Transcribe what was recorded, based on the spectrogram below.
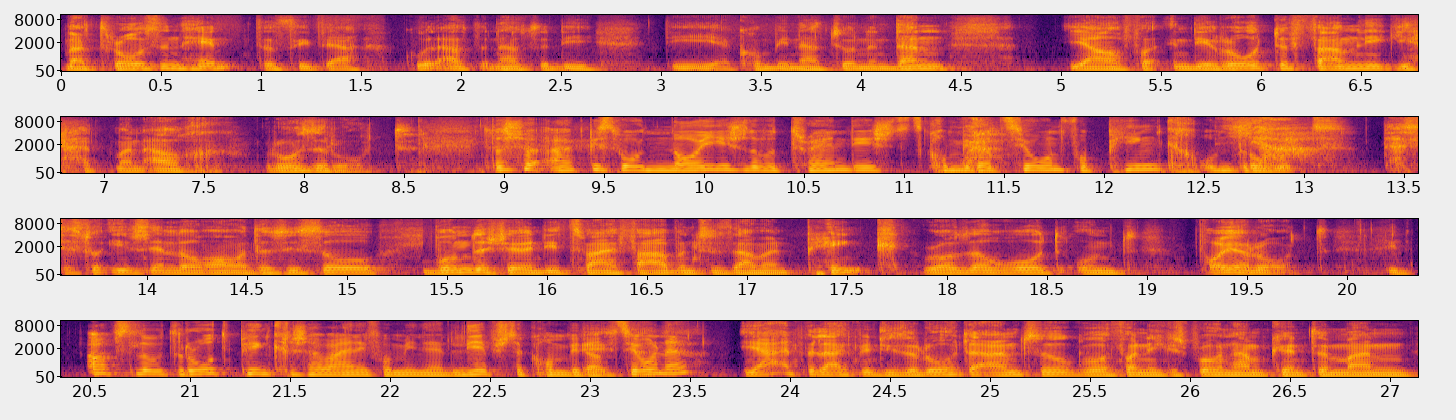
Matrosenhemd, das sieht ja cool aus, dann hast du die, die Kombination. Und dann, ja, in die rote Family hat man auch roserot. Das ist schon etwas, was neu ist oder was trendy ist, die Kombination von Pink und Rot. Ja, das ist so Yves Saint Laurent. Das ist so wunderschön, die zwei Farben zusammen. Pink, rosarot und Feuerrot. Die Absolut, Rot-Pink ist auch eine von meiner liebsten Kombinationen. Ja, vielleicht mit diesem roten Anzug, wovon ich gesprochen habe, könnte man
